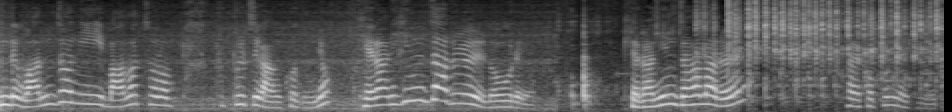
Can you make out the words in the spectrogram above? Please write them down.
근데 완전히 만화처럼 팍 부풀지가 않거든요? 계란 흰자를 넣으래요. 계란 흰자 하나를 잘 거품 내줍니다.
